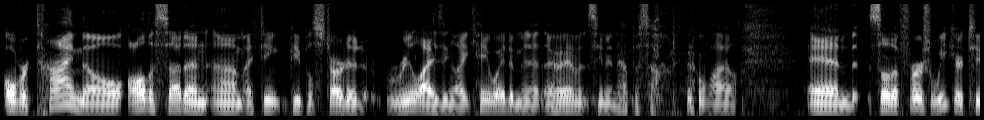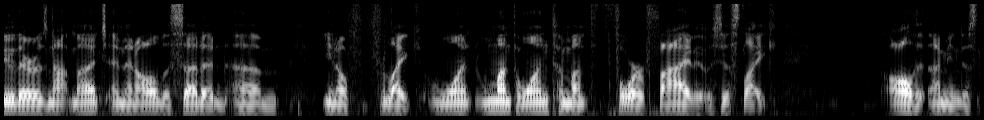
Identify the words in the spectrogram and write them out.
over time, though, all of a sudden, um, I think people started realizing, like, hey, wait a minute, I haven't seen an episode in a while. And so the first week or two, there was not much. And then all of a sudden, um, you know, for like one month one to month four or five, it was just like all, I mean, just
